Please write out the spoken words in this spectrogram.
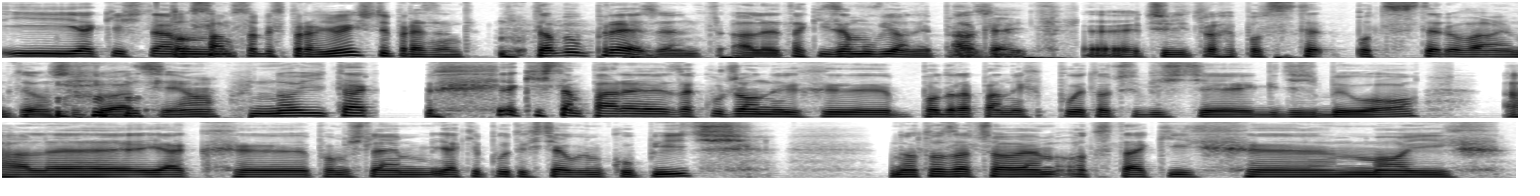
i jakieś tam... To sam sobie sprawiłeś, czy prezent? To był prezent, ale taki zamówiony prezent. E, czyli trochę podste- podsterowałem tę sytuację. No i tak jakieś tam parę zakurzonych, y, podrapanych płyt oczywiście gdzieś było, ale jak pomyślałem, jakie płyty chciałbym kupić, no to zacząłem od takich moich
